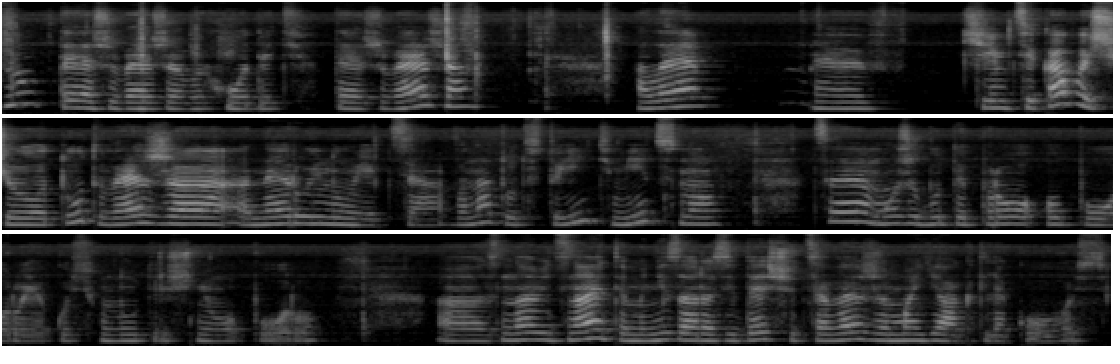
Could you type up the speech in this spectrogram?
Ну, теж вежа виходить, теж вежа. Але е, чим цікаво, що тут вежа не руйнується. Вона тут стоїть міцно. Це може бути про опору, якусь внутрішню опору. Навіть, знаєте, мені зараз іде, що ця вежа маяк для когось.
